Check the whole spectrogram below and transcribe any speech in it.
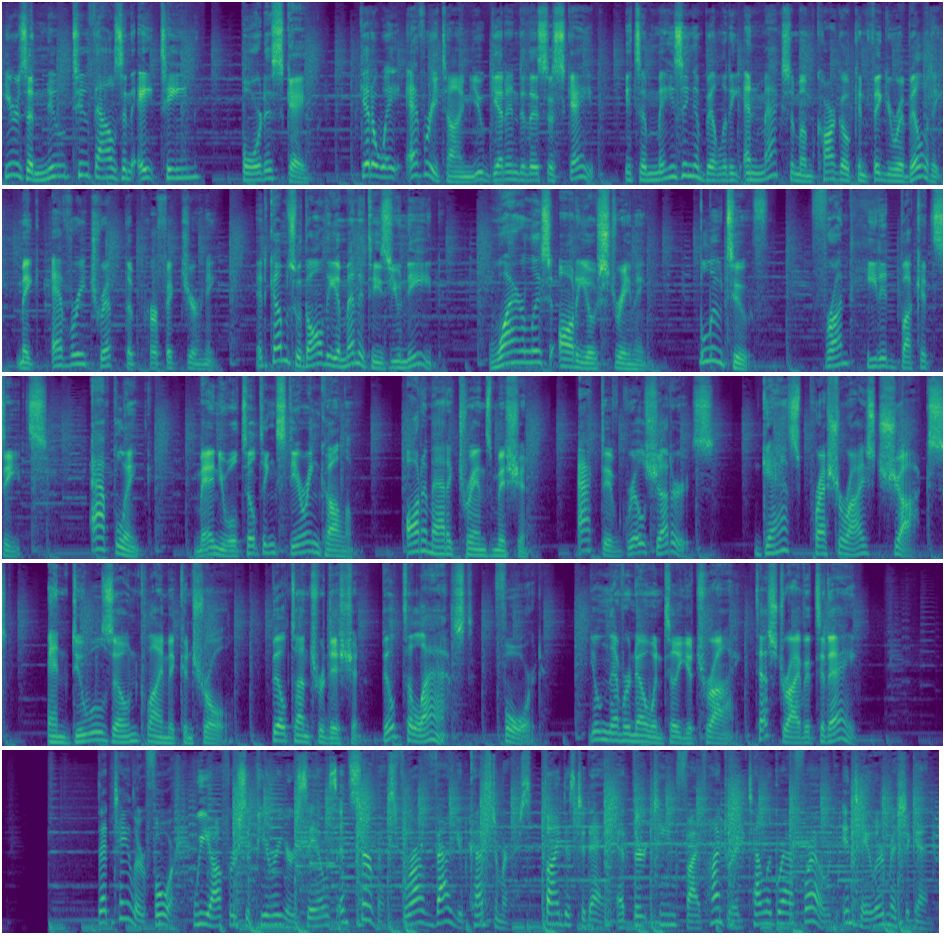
Here's a new 2018 Ford Escape. Get away every time you get into this Escape. Its amazing ability and maximum cargo configurability make every trip the perfect journey. It comes with all the amenities you need wireless audio streaming, Bluetooth, front heated bucket seats, AppLink, manual tilting steering column, automatic transmission, active grille shutters, gas pressurized shocks, and dual zone climate control. Built on tradition, built to last. Ford. You'll never know until you try. Test drive it today. At Taylor Ford, we offer superior sales and service for our valued customers. Find us today at 13500 Telegraph Road in Taylor, Michigan.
